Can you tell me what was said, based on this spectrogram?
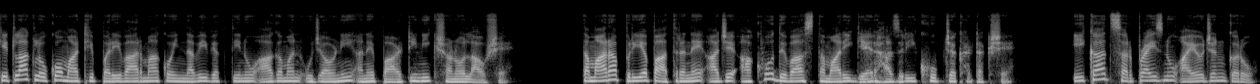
કેટલાક લોકો માટે પરિવારમાં કોઈ નવી વ્યક્તિનું આગમન ઉજવણી અને પાર્ટીની ક્ષણો લાવશે. તમારા પ્રિય પાત્રને આજે આખો દિવસ તમારી ગેરહાજરી ખૂબ જ ખટકશે. એકાદ સરપ્રાઇઝનું આયોજન કરો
